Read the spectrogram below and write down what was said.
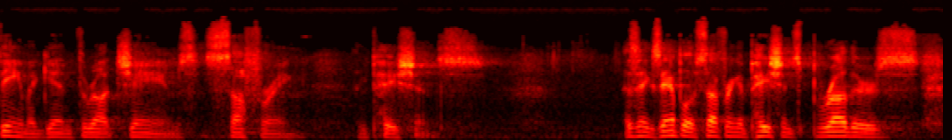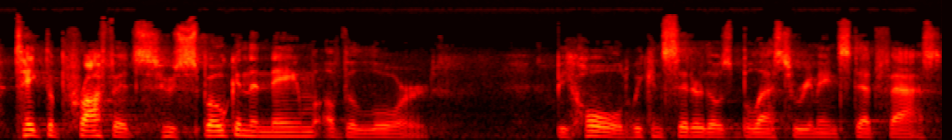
theme again throughout James suffering and patience. As an example of suffering and patience, brothers, take the prophets who spoke in the name of the Lord. Behold, we consider those blessed who remain steadfast.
